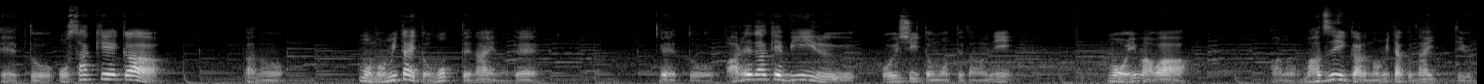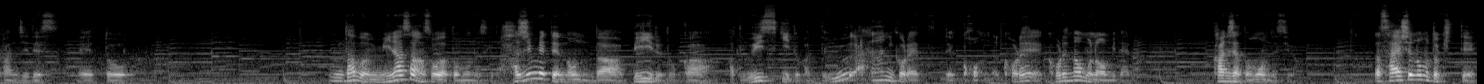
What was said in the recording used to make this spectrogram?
えっ、ー、と、お酒が、あの、もう飲みたいと思ってないので、えっ、と、あれだけビール美味しいと思ってたのに、もう今は、あの、まずいから飲みたくないっていう感じです。えっ、と、多分皆さんそうだと思うんですけど、初めて飲んだビールとか、あとウイスキーとかって、うわ、何これってって、こんな、これ、これ飲むのみたいな感じだと思うんですよ。最初飲む時って、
